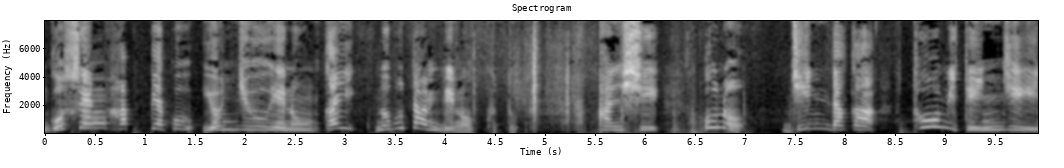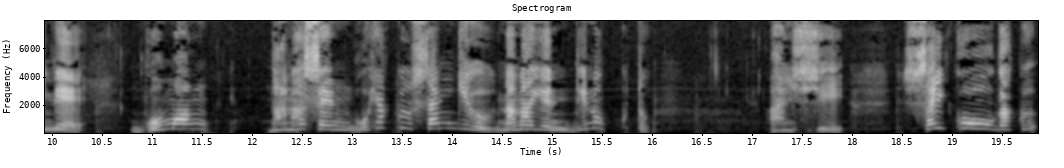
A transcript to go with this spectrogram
5840円のかいのぶたんでのこと。安心、うぬ、陣高、とみてんじいね、5万7537円でのこと。安心、最高額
